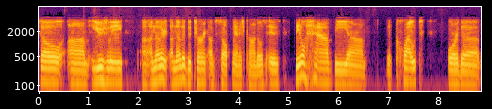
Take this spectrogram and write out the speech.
so um, usually uh, another another deterrent of self-managed condos is they don't have the um, the clout or the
